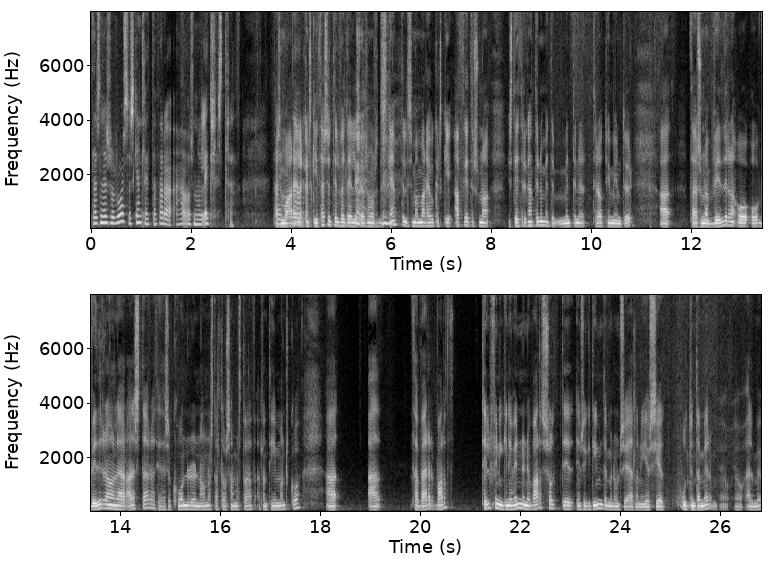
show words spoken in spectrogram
það sem er svo rosa skemmtlegt að fara að hafa svona leiklistra. Það sem var eiginlega kannski í þessu tilfelli er líka sem var svolítið skemmtileg sem að maður hefur kannski að því þetta er svona í steytri kantinum, þetta er- myndin er 30 mínútur, að það er svona viðra og, og viðráðanlegar aðstæður að því að þessar konur eru nánast alltaf á sama stað allan tíman sko að, að það ver, varð tilfinningin í vinnunni varð svolítið eins og get ímynda mér hún sé allan og ég hef séð út undan mér já, Elmu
